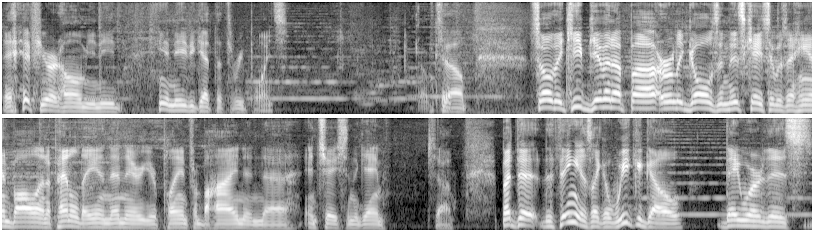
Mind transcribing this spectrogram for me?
If you're at home, you need you need to get the three points. So, so they keep giving up uh, early goals. In this case, it was a handball and a penalty, and then they're, you're playing from behind and uh, and chasing the game. So, but the the thing is, like a week ago, they were this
